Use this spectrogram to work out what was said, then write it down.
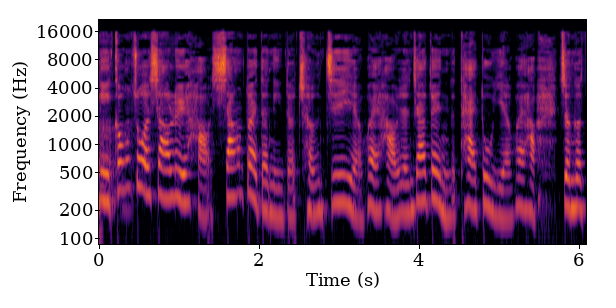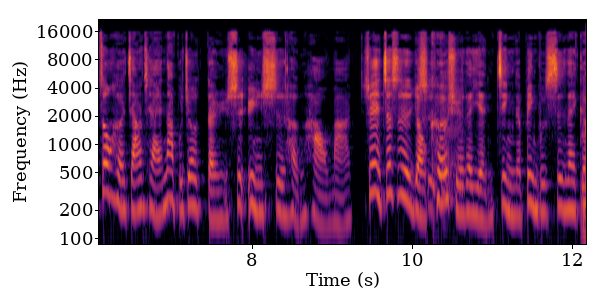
你工作效率好，相对的你的成绩也会好，人家对你的态度也会好。整个综合讲起来，那不就等于是运势很好吗？所以这是有科学的演进的，的并不是那个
